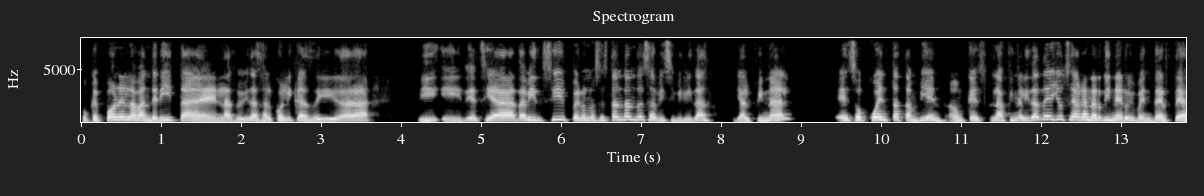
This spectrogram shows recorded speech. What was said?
o que ponen la banderita en las bebidas alcohólicas y, y, y decía David, sí, pero nos están dando esa visibilidad y al final eso cuenta también, aunque la finalidad de ellos sea ganar dinero y venderte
